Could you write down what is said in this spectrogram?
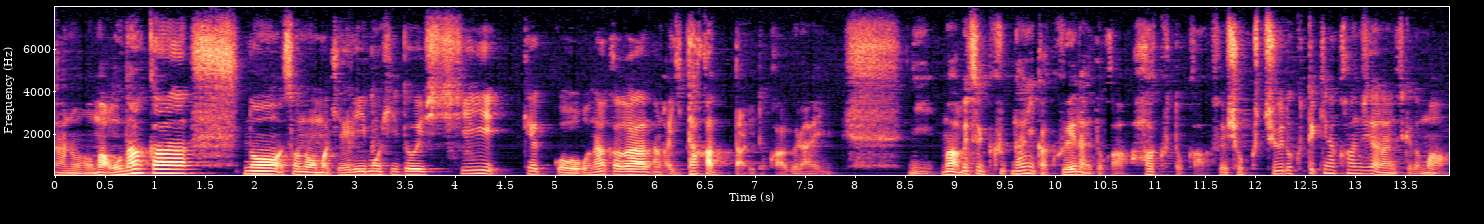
あの、まあ、お腹の、その、まあ、下痢もひどいし、結構お腹がなんか痛かったりとかぐらいに、まあ別に何か食えないとか吐くとか、そういう食中毒的な感じではないんですけど、まあ、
